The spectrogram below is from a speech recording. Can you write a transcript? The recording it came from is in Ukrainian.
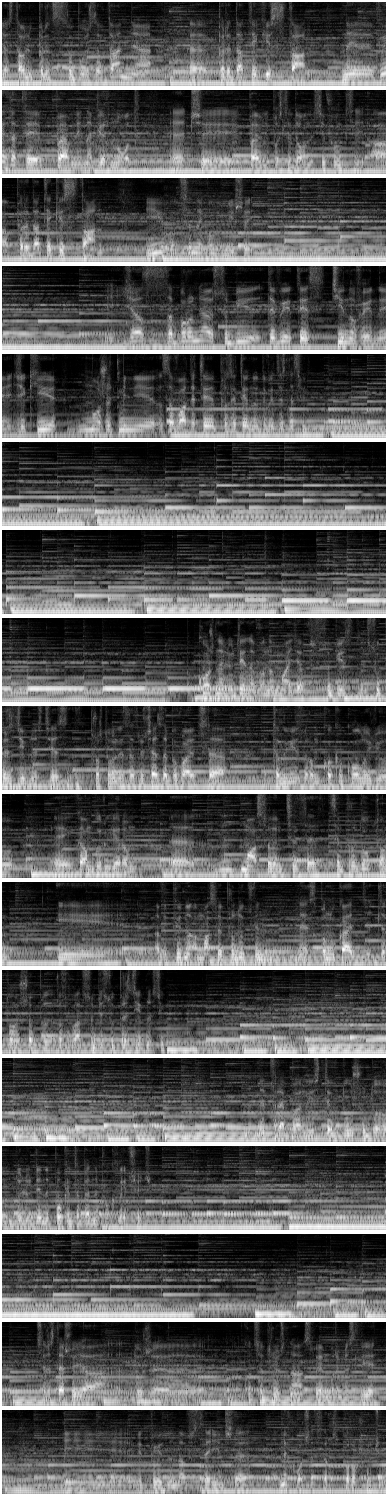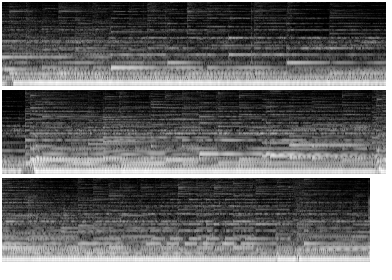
я ставлю перед собою завдання е, передати якийсь стан, не виграти певний набір нот е, чи певні послідовності функцій, а передати якийсь стан. І це найголовніше. Я забороняю собі дивитись ті новини, які можуть мені завадити позитивно дивитись на світ. Кожна людина вона має в собі суперздібності. Просто вони зазвичай забиваються телевізором, кока-колою, е, гамбургером е, масовим цим продуктом. І, а відповідно, масовий продукт він не спонукає для того, щоб розвивати собі суперздібності. Не треба лізти в душу до, до людини, поки тебе не покличуть. Те, що я дуже концентруюсь на своєму ремеслі і відповідно на все інше, не хочеться розпорошувати.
